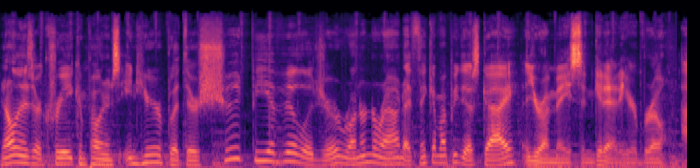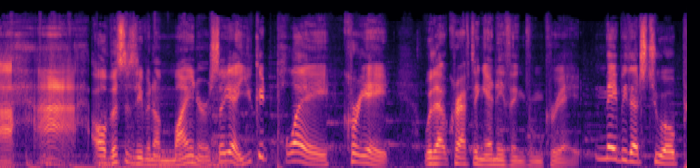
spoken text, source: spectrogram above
not only is there create components in here, but there should be a villager running around. I think it might be this guy. You're a mason. Get out of here, bro. Aha. Oh, this is even a miner. So yeah, you could play create without crafting anything from create. Maybe that's too OP,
